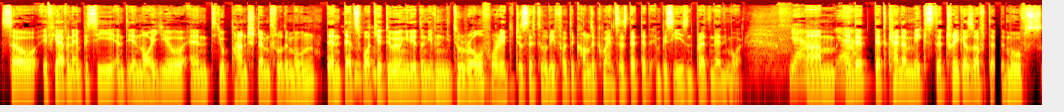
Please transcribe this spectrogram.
So if you have an NPC and they annoy you and you punch them through the moon, then that's what you're doing. You don't even need to roll for it. You just have to live with the consequences that that NPC isn't present anymore. Yeah, um, yeah. And that, that kind of makes the triggers of the, the moves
